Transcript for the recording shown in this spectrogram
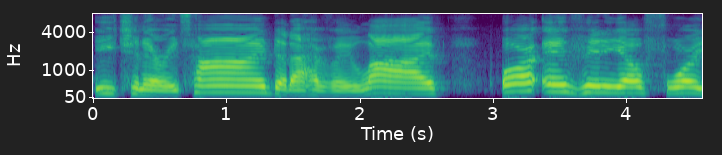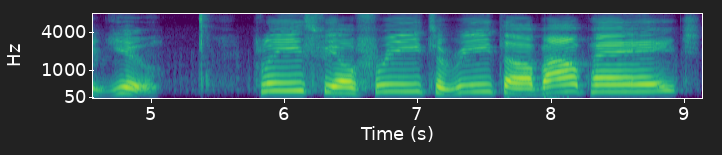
each and every time that I have a live or a video for you. Please feel free to read the About page,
